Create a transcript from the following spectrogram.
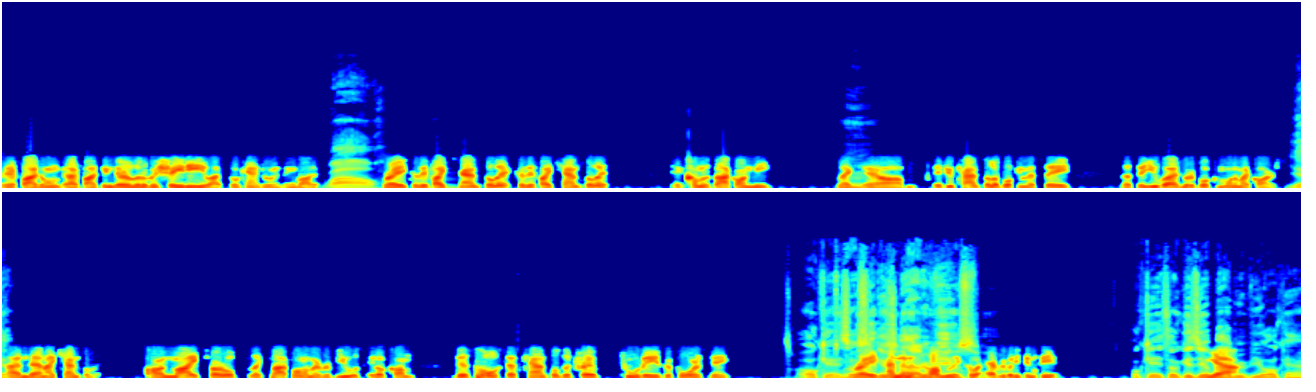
if I don't if I think they're a little bit shady, I still can't do anything about it Wow. right? Because if I Mhm. cancel it, because if I cancel it, it comes back on me. Like Mm. um, if you cancel a booking, let's say, let's say you guys were to book one of my cars, Yeah. and then I cancel it on my Turo like platform on my reviews, it'll come. This host has canceled the trip two days before its date, Okay. So right? gives And then it's public, so everybody can see it. Okay. So it gives you a Yeah. bad review. Okay.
